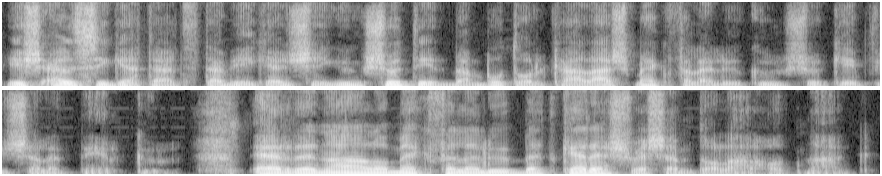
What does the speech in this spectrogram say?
és elszigetelt tevékenységünk sötétben botorkálás megfelelő külső képviselet nélkül. Erre nála megfelelőbbet keresve sem találhatnánk.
